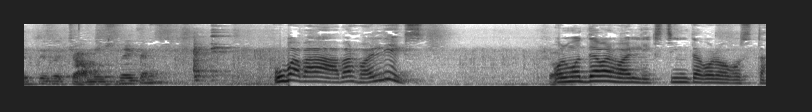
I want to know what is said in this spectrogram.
এতে তো চামচ নেই কেন? ও বাবা আবার হরলিক্স ওর মধ্যে আবার হরলিক্স চিন্তা করো অবস্থা।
